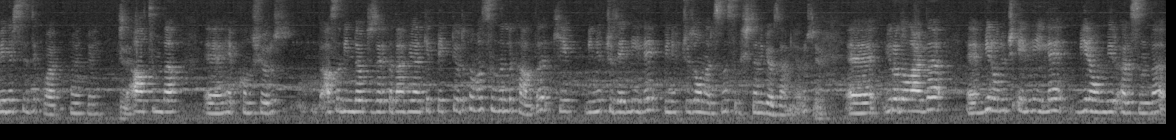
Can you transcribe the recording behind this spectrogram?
belirsizlik var Mehmet Bey. İşte Evet. altında e, hep konuşuyoruz. Aslında 1400'lere kadar bir hareket bekliyorduk ama sınırlı kaldı ki 1350 ile 1310 arasında sıkıştığını gözlemliyoruz. Evet. Ee, Euro dolarda e, 1.13.50 ile 1.11 arasında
